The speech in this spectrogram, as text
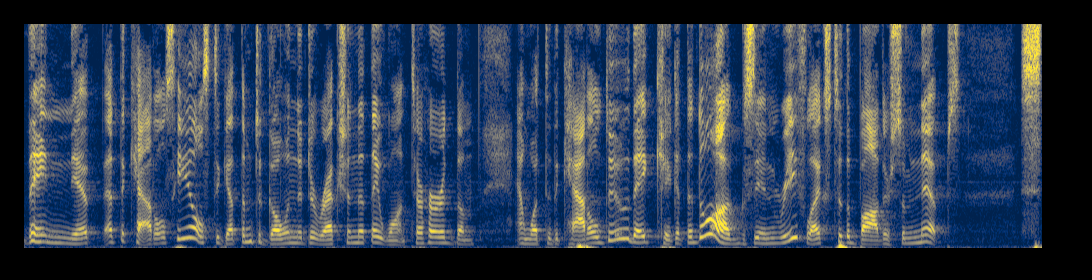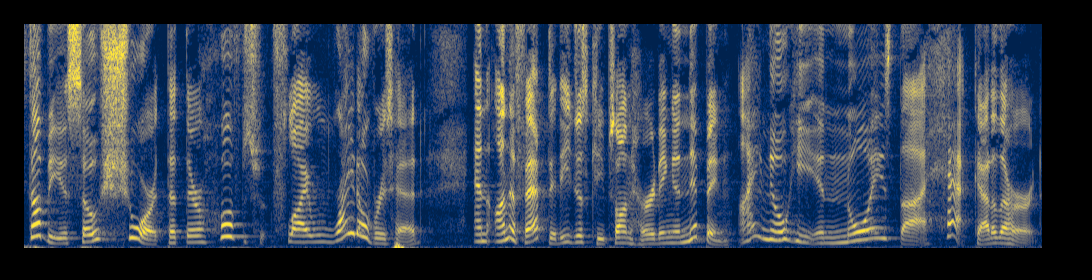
They nip at the cattle's heels to get them to go in the direction that they want to herd them. And what do the cattle do? They kick at the dogs in reflex to the bothersome nips. Stubby is so short that their hoofs fly right over his head and unaffected, he just keeps on herding and nipping. I know he annoys the heck out of the herd.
